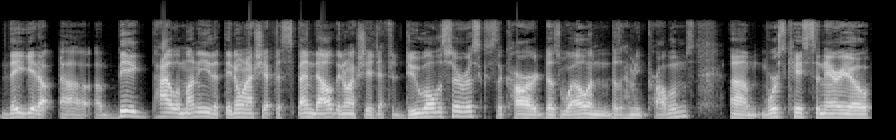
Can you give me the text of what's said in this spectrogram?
they get a, a, a, big pile of money that they don't actually have to spend out. They don't actually have to do all the service because the car does well and doesn't have any problems. Um, worst case scenario,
